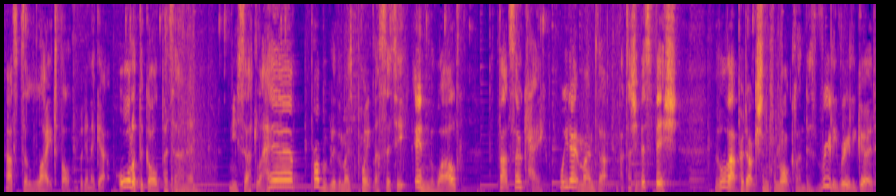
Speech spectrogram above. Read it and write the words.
That's delightful. We're going to get all of the gold per turn in. New settler here, probably the most pointless city in the world. That's okay. We don't mind that. In fact, actually, this fish, with all that production from Auckland, is really, really good.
